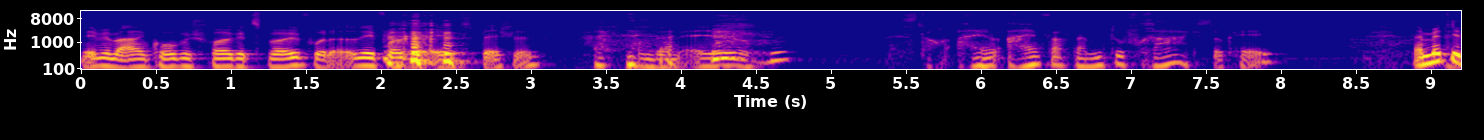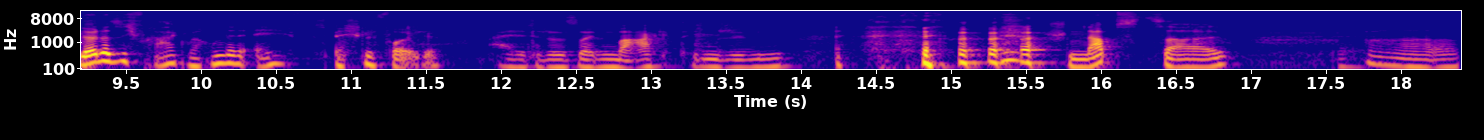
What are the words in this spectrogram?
Nehmen wir mal an, komisch, Folge 12 oder. Nee, Folge 11 Special. Und dann 11. Das ist doch ein, einfach, damit du fragst, okay? Damit die Leute sich fragen, warum denn 11 Special-Folge? Alter, du bist so ein Marketing-Genie. Schnapszahl. Ah.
